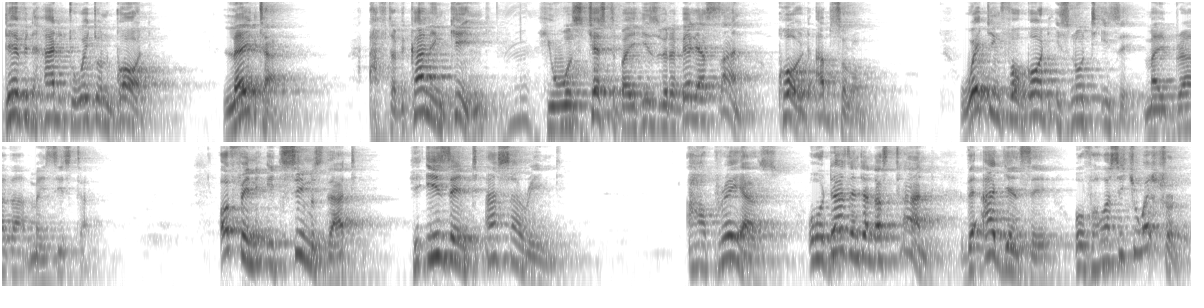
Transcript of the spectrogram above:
David had to wait on God. Later, after becoming king, he was chased by his rebellious son called Absalom. Waiting for God is not easy, my brother, my sister. Often it seems that he isn't answering our prayers or doesn't understand the urgency of our situation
